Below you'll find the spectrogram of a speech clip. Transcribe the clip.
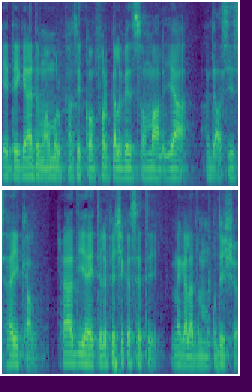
ee deegaanada maamulkaasi koonfur galbeed soomaaliya cabdicasiis haykal raadiyahay telefishinka city magaalada muqdisho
